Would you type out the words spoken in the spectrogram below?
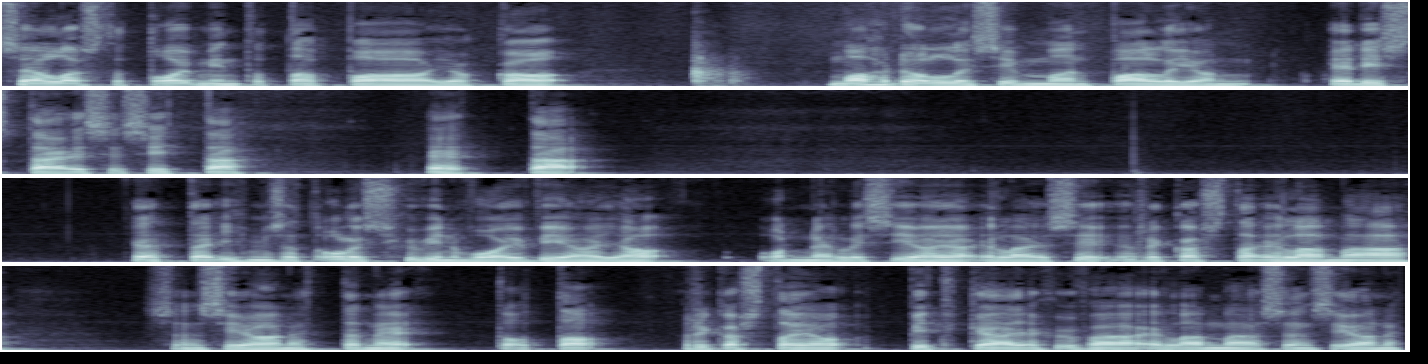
sellaista toimintatapaa, joka mahdollisimman paljon edistäisi sitä, että, että ihmiset olisi hyvinvoivia ja onnellisia ja eläisi rikasta elämää sen sijaan, että ne tota, rikasta ja pitkää ja hyvää elämää sen sijaan,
